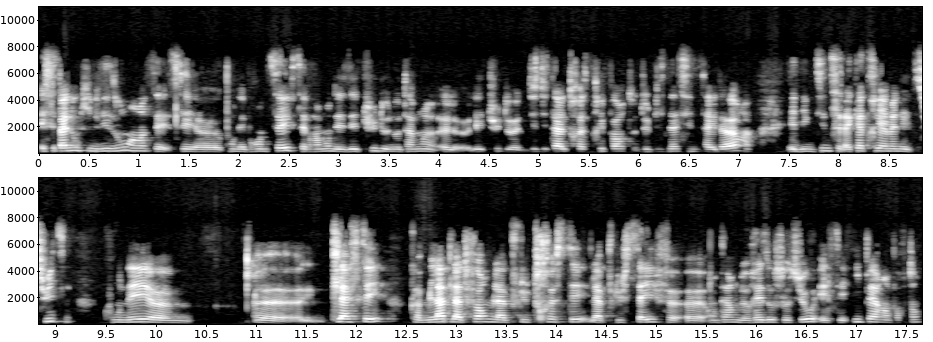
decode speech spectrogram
et c'est pas nous qui le disons, hein, c'est euh, qu'on est brand safe, c'est vraiment des études, notamment euh, l'étude Digital Trust Report de Business Insider et LinkedIn, c'est la quatrième année de suite qu'on est euh, euh, classé comme la plateforme la plus trustée, la plus safe en termes de réseaux sociaux, et c'est hyper important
